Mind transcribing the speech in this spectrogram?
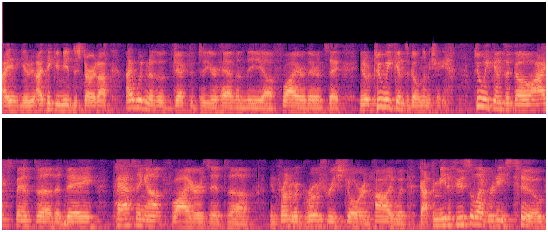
I, you, I think you need to start off. I wouldn't have objected to your having the uh, flyer there and say, you know, two weekends ago, let me show you. Two weekends ago, I spent uh, the day passing out flyers at uh, in front of a grocery store in Hollywood. Got to meet a few celebrities too,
